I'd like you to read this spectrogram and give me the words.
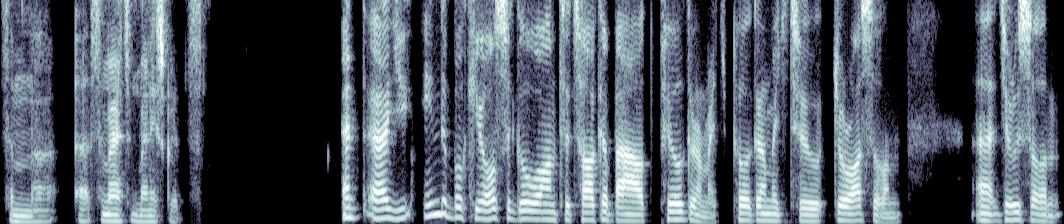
some Samaritan manuscripts. And you, in the book, you also go on to talk about pilgrimage, pilgrimage to Jerusalem, Jerusalem.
